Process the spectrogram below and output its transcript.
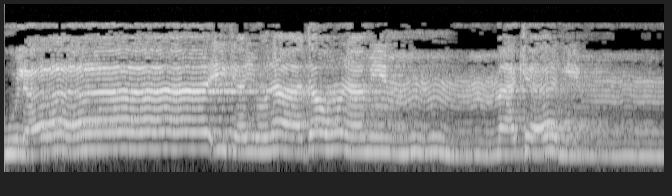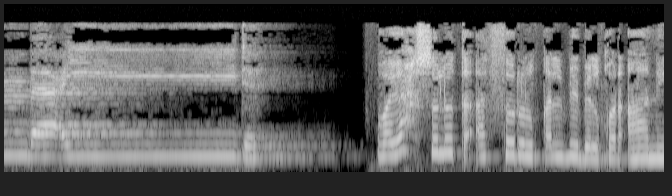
أولئك ويحصل تأثر القلب بالقرآن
